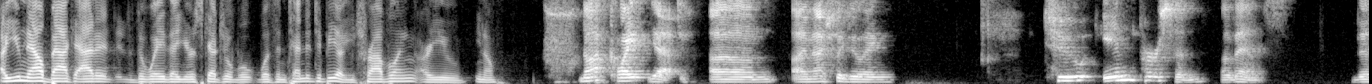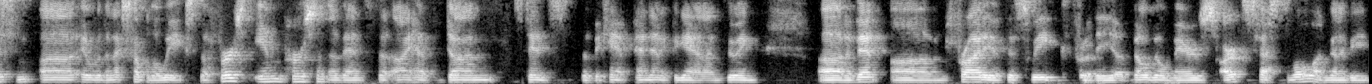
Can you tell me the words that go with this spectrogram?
are you now back at it the way that your schedule w- was intended to be? Are you traveling? Are you you know? Not quite yet. Um, I'm actually doing two in-person events this uh, over the next couple of weeks. The first in-person events that I have done since the pandemic began. I'm doing uh, an event on Friday of this week for the uh, Belleville Mayor's Arts Festival. I'm going to be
